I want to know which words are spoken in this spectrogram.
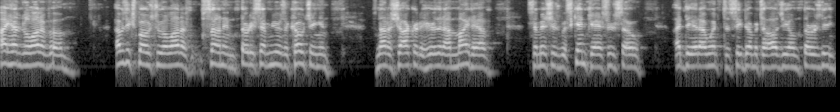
I had a lot of, um, I was exposed to a lot of sun in 37 years of coaching, and it's not a shocker to hear that I might have some issues with skin cancer. So I did. I went to see dermatology on Thursday,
